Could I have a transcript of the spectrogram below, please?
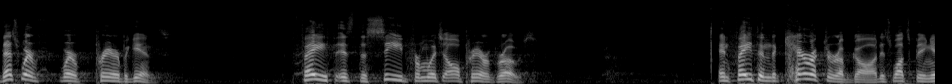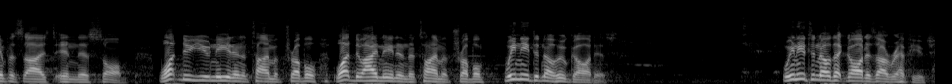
That's where, where prayer begins. Faith is the seed from which all prayer grows. And faith in the character of God is what's being emphasized in this psalm. What do you need in a time of trouble? What do I need in a time of trouble? We need to know who God is. We need to know that God is our refuge.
